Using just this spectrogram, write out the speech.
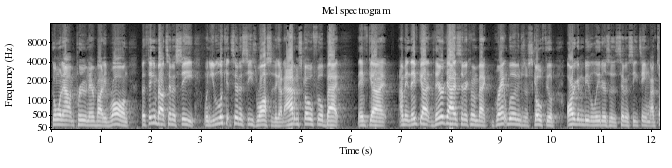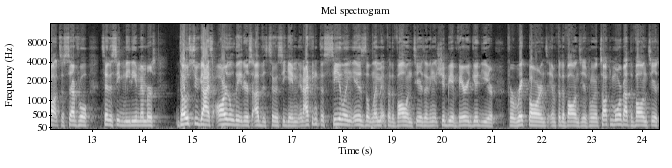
going out and proving everybody wrong. But the thing about Tennessee, when you look at Tennessee's roster, they got Adam Schofield back. They've got, I mean, they've got their guys that are coming back. Grant Williams and Schofield are going to be the leaders of the Tennessee team. I've talked to several Tennessee media members those two guys are the leaders of this Tennessee game, and I think the ceiling is the limit for the Volunteers. I think it should be a very good year for Rick Barnes and for the Volunteers. We're going to talk more about the Volunteers,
